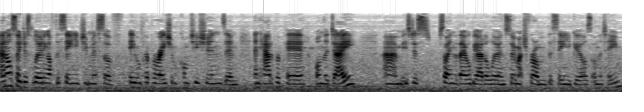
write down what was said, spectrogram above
And also just learning off the senior gymnasts of even preparation for competitions and, and how to prepare on the day um, is just something that they will be able to learn so much from the senior girls on the team.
